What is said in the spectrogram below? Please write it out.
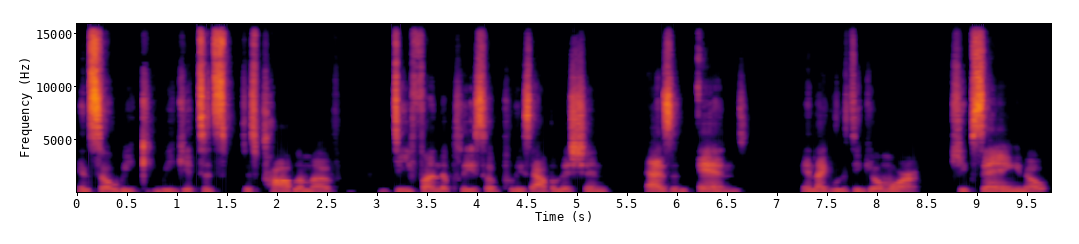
And so we we get to this, this problem of defund the police or police abolition as an end. And like Ruthie Gilmore keeps saying, you know,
